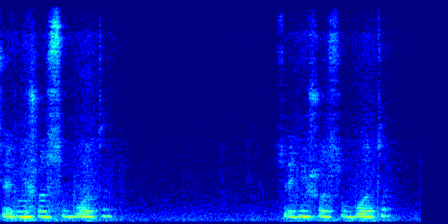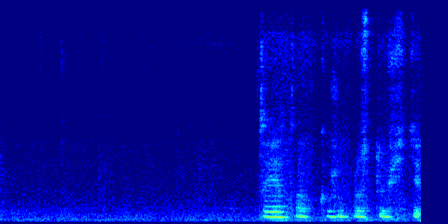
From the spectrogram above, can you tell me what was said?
Сьогодні що субота? Що субота? Та я так кажу просто всі.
